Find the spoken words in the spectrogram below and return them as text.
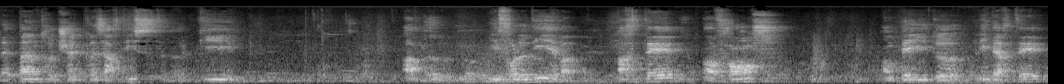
les peintres tchèques, les artistes qui, ah, euh, il faut le dire, partaient en France, en pays de liberté,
